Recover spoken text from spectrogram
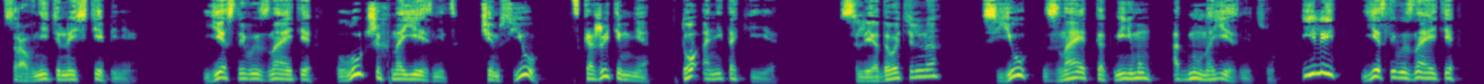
в сравнительной степени. Если вы знаете лучших наездниц, чем Сью, скажите мне, кто они такие. Следовательно, Сью знает как минимум одну наездницу. Или, если вы знаете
